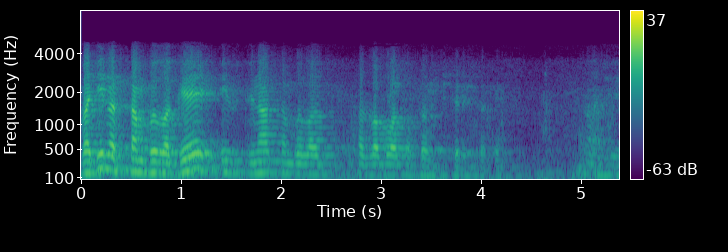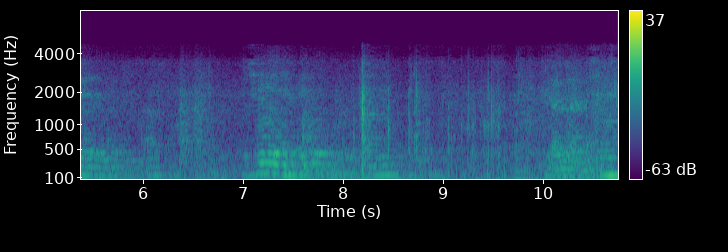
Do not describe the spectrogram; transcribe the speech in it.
В одиннадцатом было Г, и в двенадцатом было под вопросом тоже четыре штуки. А, Почему я? Не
